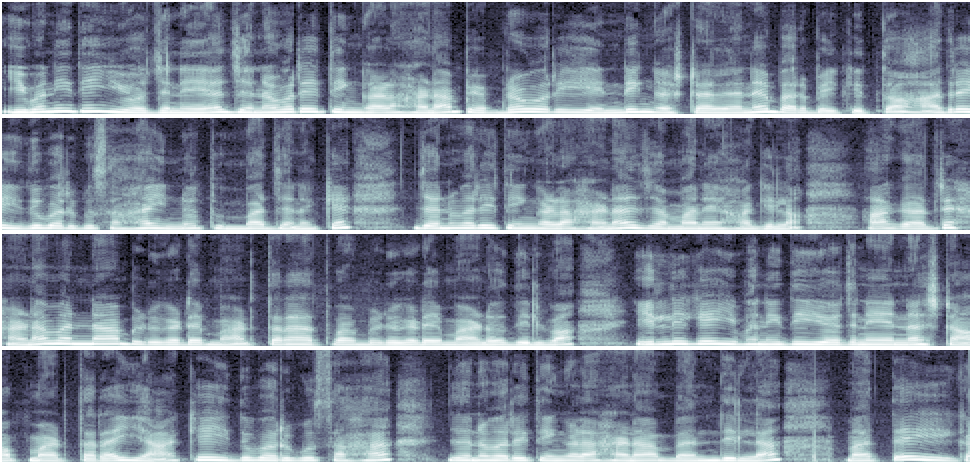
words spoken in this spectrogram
ಯುವನಿಧಿ ಯೋಜನೆಯ ಜನವರಿ ತಿಂಗಳ ಹಣ ಫೆಬ್ರವರಿ ಎಂಡಿಂಗ್ ಅಷ್ಟರಲ್ಲೇ ಬರಬೇಕಿತ್ತು. ಆದರೆ ಇದುವರೆಗೂ ಸಹ ಇನ್ನೂ ತುಂಬ ಜನಕ್ಕೆ ಜನವರಿ ತಿಂಗಳ ಹಣ ಜಮಾನೆ ಆಗಿಲ್ಲ. ಹಾಗಾದರೆ ಹಣವನ್ನು ಬಿಡುಗಡೆ ಮಾಡ್ತಾರಾ ಅಥವಾ ಬಿಡುಗಡೆ ಮಾಡೋದಿಲ್ವಾ? ಇಲ್ಲಿಗೆ ಯುವನಿಧಿ ಯೋಜನೆಯನ್ನು ಸ್ಟಾಪ್ ಮಾಡ್ತಾರಾ? ಯಾಕೆ ಇದುವರೆಗೂ ಸಹ ಜನವರಿ ತಿಂಗಳ ಹಣ ಬಂದಿಲ್ಲ? ಮತ್ತು ಈಗ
